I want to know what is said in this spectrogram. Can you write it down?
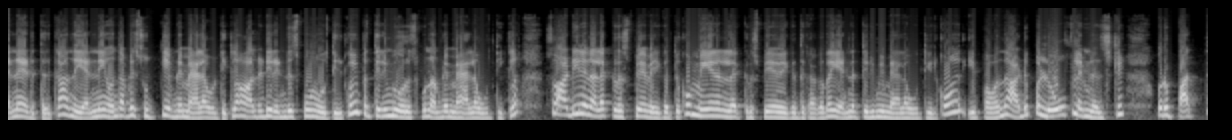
எண்ணெய் எடுத்திருக்கேன். அந்த எண்ணெயை வந்து அப்படியே சுற்றி அப்படியே மேலே ஊற்றிக்கலாம் ஆல்ரெடி ரெண்டு ஸ்பூன் ஊற்றிருக்கோம் இப்போ திரும்பி ஒரு ஸ்பூன் அப்படியே மேலே ஊற்றிக்கலாம் ஸோ அடியில் நல்லா கிறிஸ்பியாக வைக்கிறதுக்கும் மேலே நல்லா கிறிஸ்பியாக வைக்கிறதுக்காக தான் எண்ணெய் திரும்பி மேலே ஊற்றிருக்கோம் இப்போ வந்து அடுப்பை லோ ஃப்ளேமில் வச்சுட்டு ஒரு பத்து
